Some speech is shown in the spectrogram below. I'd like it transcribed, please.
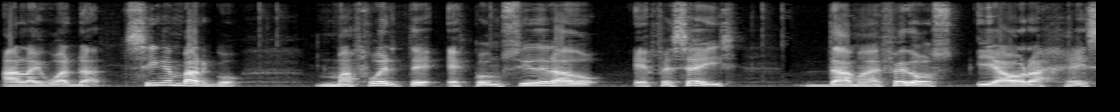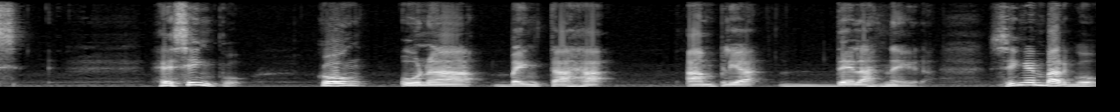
a la igualdad. Sin embargo, más fuerte es considerado F6, Dama F2 y ahora G, G5, con una ventaja amplia de las negras. Sin embargo,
